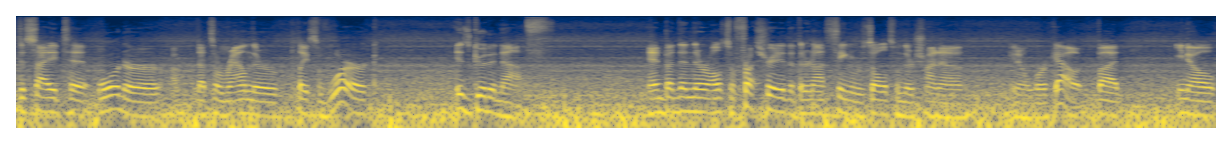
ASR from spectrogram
decided to order that's around their place of work is good enough. And but then they're also frustrated that they're not seeing results when they're trying to, you know, work out. But, you know,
